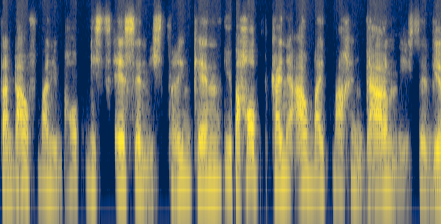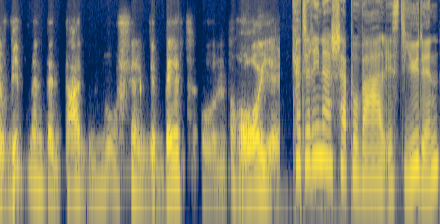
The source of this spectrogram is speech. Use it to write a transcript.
Dann darf man überhaupt nichts essen, nicht trinken, überhaupt keine Arbeit machen, gar nichts. Wir widmen den Tag nur für Gebet und Reue. Katharina Schapowal ist Jüdin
